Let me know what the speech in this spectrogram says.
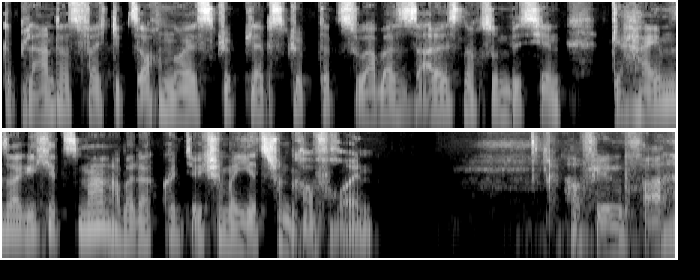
geplant hast. Vielleicht gibt es auch ein neues Script-Lab-Skript dazu, aber es ist alles noch so ein bisschen geheim, sage ich jetzt mal. Aber da könnt ihr euch schon mal jetzt schon drauf freuen. Auf jeden Fall.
